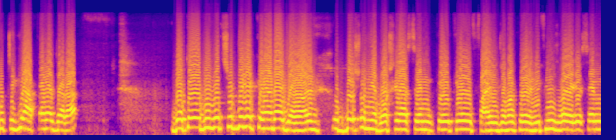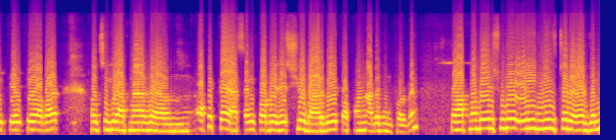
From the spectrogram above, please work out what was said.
হচ্ছে কি, আপনারা যারা গত দুই বছর থেকে কানাডায় যাওয়ার উদ্দেশ্য নিয়ে বসে আছেন, কেউ কেউ ফাইল জমা করে রিফিউজ হয়ে গেছেন, কেউ কেউ আবার হচ্ছে কি আপনার অপেক্ষায় আছেন কবে রেশিও বাড়বে, তখন আবেদন করবেন। তো আপনাদের শুধু এই নিউজটা দেওয়ার জন্য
